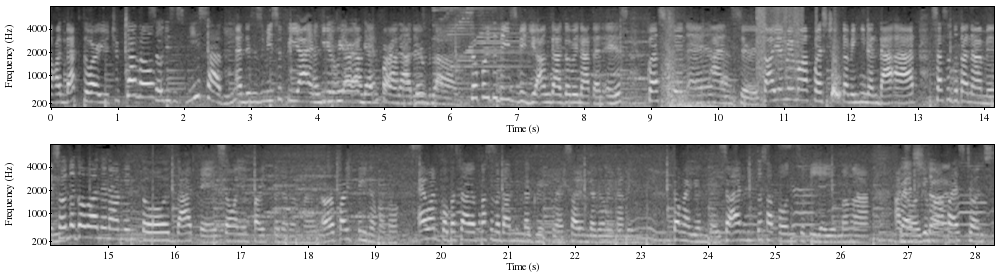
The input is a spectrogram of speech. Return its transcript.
welcome back to our YouTube channel. So this is me, Sabi. And this is me, Sophia, and, here we are again for another vlog. So for today's video, ang gagawin natin is question and answer. So ayun, may mga question kaming hinanda at sasagutan namin. So nagawa na namin to dati. So ngayon part 2 na naman. Or part 3 na ba to? Ewan ko, basta kasi madaming nag-request. So ayun gagawin namin ito ngayon guys. So andito sa phone ni Sophia yung mga ano, yung mga questions.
